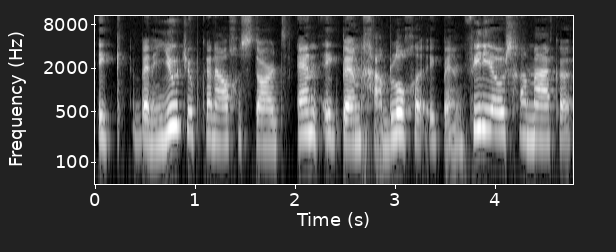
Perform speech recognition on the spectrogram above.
ik ben een YouTube-kanaal gestart. En ik ben gaan bloggen. Ik ben video's gaan maken.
